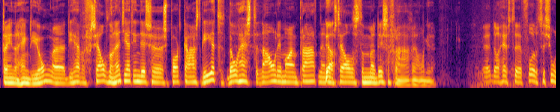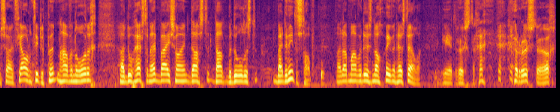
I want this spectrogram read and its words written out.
trainer Henk de Jong, uh, die hebben zelf nog net in deze sportcast. Geert, daar heeft nou in maar praten en ja. dan stelde ze hem deze vraag elke dan heeft uh, voor het seizoen zijn 24 punten hebben we nodig. Maar doe heeft er net bij zijn, dat, dat bedoelde is bij de winterstop. Maar dat moeten we dus nog even herstellen. Geert, rustig. Hè? rustig.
